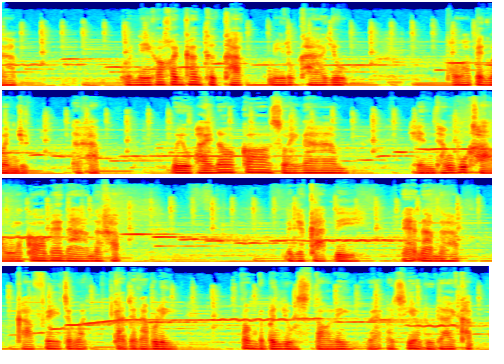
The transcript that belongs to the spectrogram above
นะครับ วันนี้ก็ค่อนข้างคึกคัก มีลูกค้าอยู่ เพราะว่าเป็นวันหยุดนะครับ วิวภายนอกก็สวยงาม เห็นทั้งภูเขาแล้วก็แม่น้ำนะครับ บรรยากาศดี แนะนำนะครับ คาเฟ่จังหวัดกาญจนบุรี ต้องดับเบิลยูสตอรี่แวะมาเที่ยวดูได้ครับ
